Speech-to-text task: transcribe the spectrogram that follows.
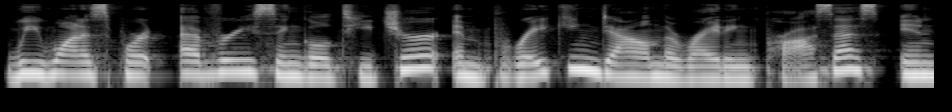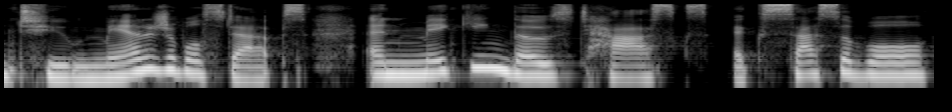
We want to support every single teacher in breaking down the writing process into manageable steps and making those tasks accessible,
